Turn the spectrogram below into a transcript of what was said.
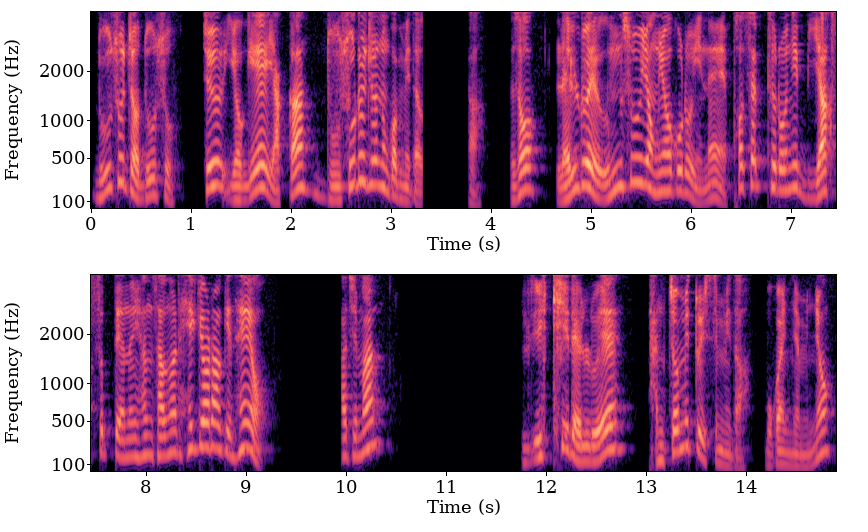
누수죠, 누수. 즉 여기에 약간 누수를 주는 겁니다. 자, 그래서 렐루의 음수 영역으로 인해 퍼셉트론이 미학습되는 현상을 해결하긴 해요. 하지만 리키 렐루의 단점이 또 있습니다. 뭐가 있냐면요.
